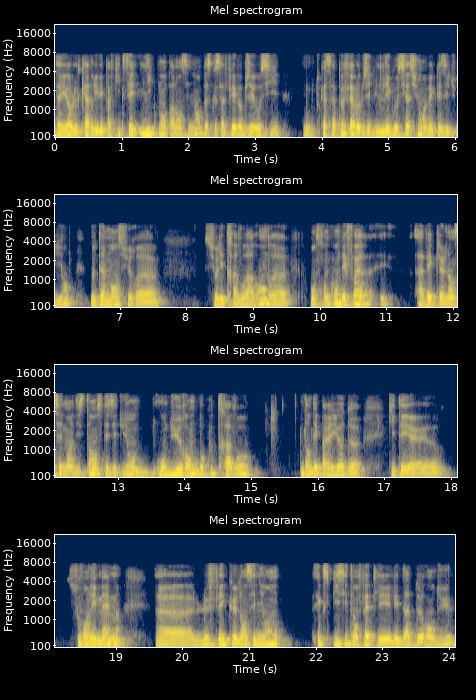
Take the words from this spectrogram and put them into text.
D'ailleurs, le cadre, il n'est pas fixé uniquement par l'enseignant parce que ça fait l'objet aussi, en tout cas, ça peut faire l'objet d'une négociation avec les étudiants, notamment sur, euh, sur les travaux à rendre. Euh, on se rend compte des fois, avec l'enseignement à distance, les étudiants ont, dû rendre beaucoup de travaux dans des périodes qui étaient euh, souvent les mêmes. le fait que l'enseignant explicite en fait les, dates de rendu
